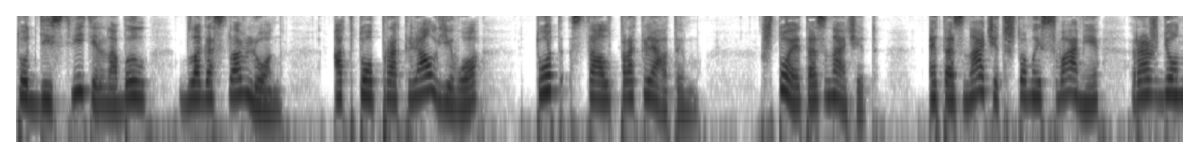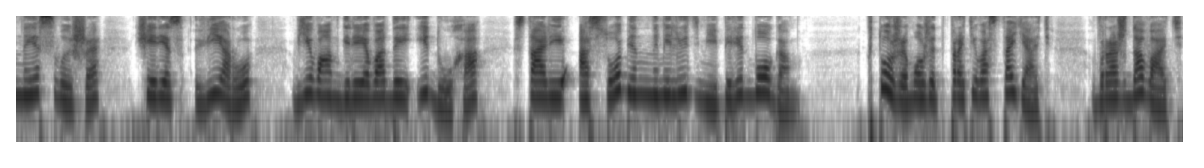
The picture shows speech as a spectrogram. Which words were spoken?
тот действительно был благословлен, а кто проклял его, тот стал проклятым. Что это значит? Это значит, что мы с вами, рожденные свыше, через веру в Евангелие воды и духа, стали особенными людьми перед Богом. Кто же может противостоять, враждовать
